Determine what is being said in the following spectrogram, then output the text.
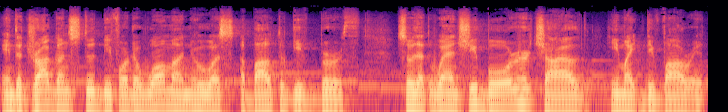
And the dragon stood before the woman who was about to give birth, so that when she bore her child, he might devour it.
